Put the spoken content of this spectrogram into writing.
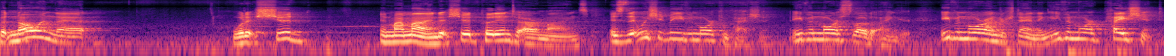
But knowing that, what it should, in my mind, it should put into our minds is that we should be even more compassionate, even more slow to anger, even more understanding, even more patient.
